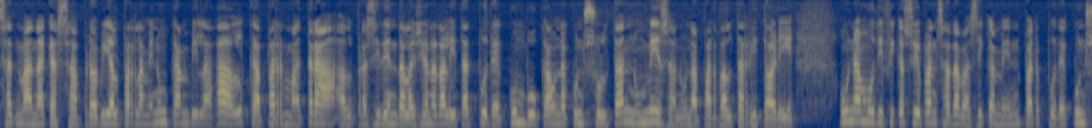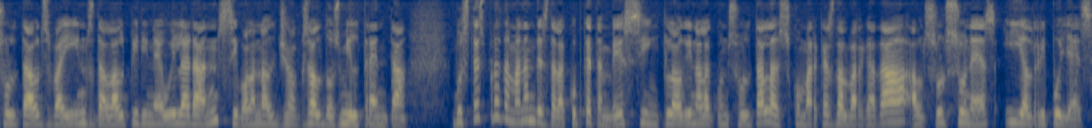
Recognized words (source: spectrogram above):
setmana que s'aprovi al Parlament un canvi legal que permetrà al president de la Generalitat poder convocar una consulta només en una part del territori. Una modificació pensada bàsicament per poder consultar els veïns de l'Alt Pirineu i l'Aran si volen els Jocs el 2030. Vostès, però, demanen des de la CUP que també s'incloguin a la consulta les comarques del Berguedà, el Solsonès i el Ripollès.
